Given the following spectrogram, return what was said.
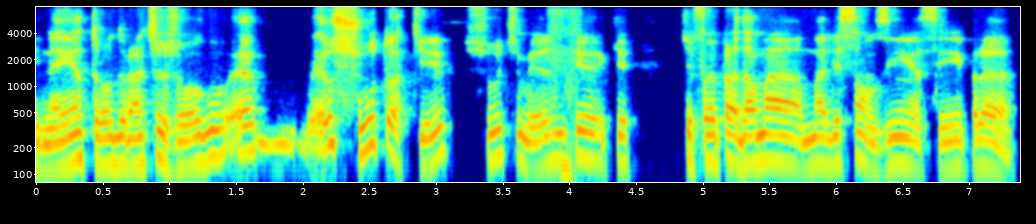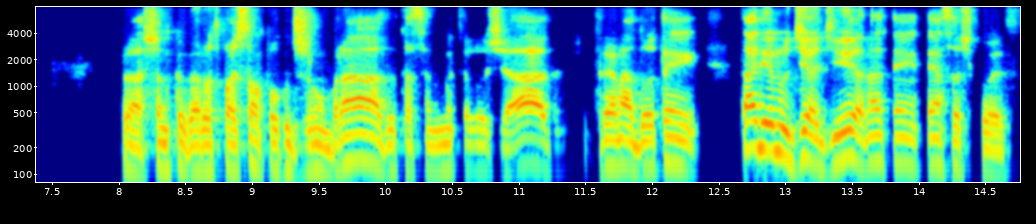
e nem entrou durante o jogo. Eu, eu chuto aqui, chute mesmo, que, que, que foi para dar uma, uma liçãozinha assim, para achando que o garoto pode estar um pouco deslumbrado, está sendo muito elogiado. O treinador tem tá ali no dia a dia, né? Tem, tem essas coisas.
